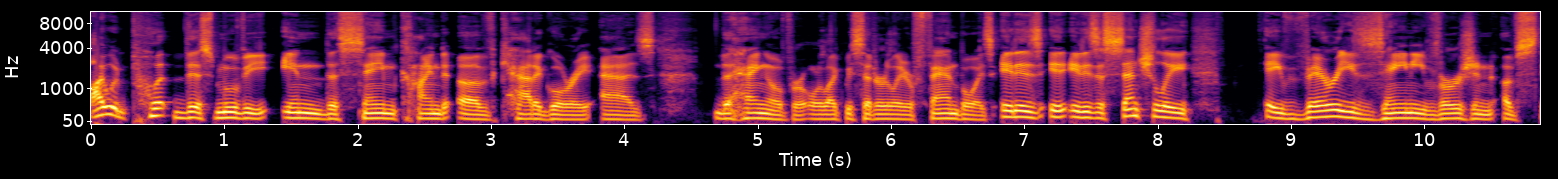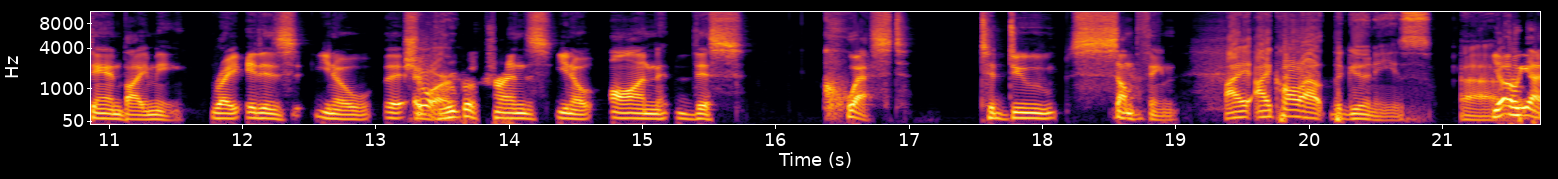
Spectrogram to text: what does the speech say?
I would put this movie in the same kind of category as The Hangover, or like we said earlier, Fanboys. It is it, it is essentially a very zany version of Stand by Me, right? It is you know a, a group of friends you know on this quest to do something. I, I call out the Goonies. Uh, oh yeah,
